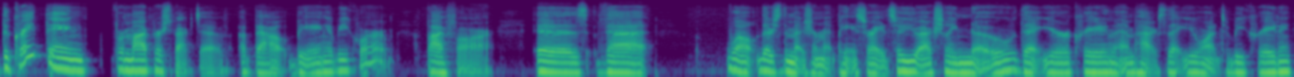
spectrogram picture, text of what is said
the great thing from my perspective about being a B Corp by far is that well, there's the measurement piece, right? So you actually know that you're creating the impacts that you want to be creating.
